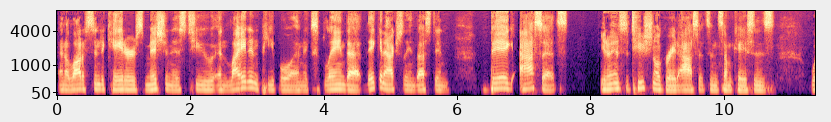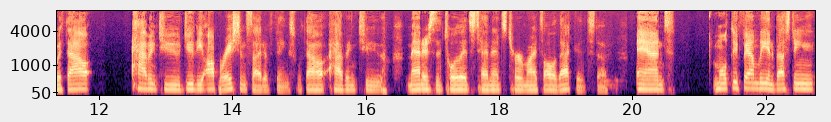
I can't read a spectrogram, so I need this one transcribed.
and a lot of syndicators mission is to enlighten people and explain that they can actually invest in big assets you know institutional grade assets in some cases without having to do the operation side of things without having to manage the toilets tenants termites all of that good stuff. And multifamily investing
